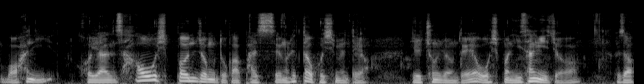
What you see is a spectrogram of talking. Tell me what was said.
뭐한 뭐 거의 한 4, 50번 정도가 발생을 했다고 보시면 돼요. 1총 정도에 50번 이상이죠. 그래서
